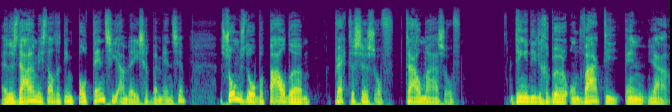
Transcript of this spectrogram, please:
En dus daarom is het altijd in potentie aanwezig bij mensen. Soms door bepaalde practices of trauma's of dingen die er gebeuren, ontwaakt die. En ja,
